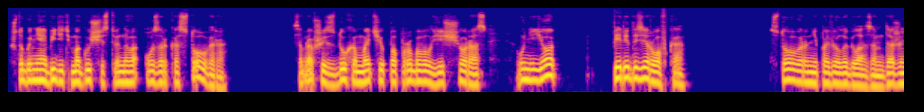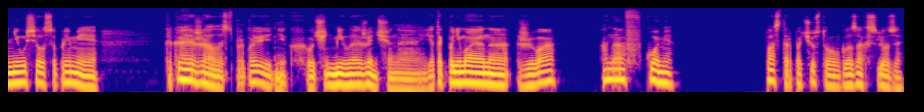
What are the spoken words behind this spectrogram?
Чтобы не обидеть могущественного Озарка Стоувера. Собравшись с духом, Мэтью попробовал еще раз. У нее передозировка. Стоувер не повел и глазом, даже не уселся прямее. «Какая жалость, проповедник. Очень милая женщина. Я так понимаю, она жива?» «Она в коме». Пастор почувствовал в глазах слезы.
